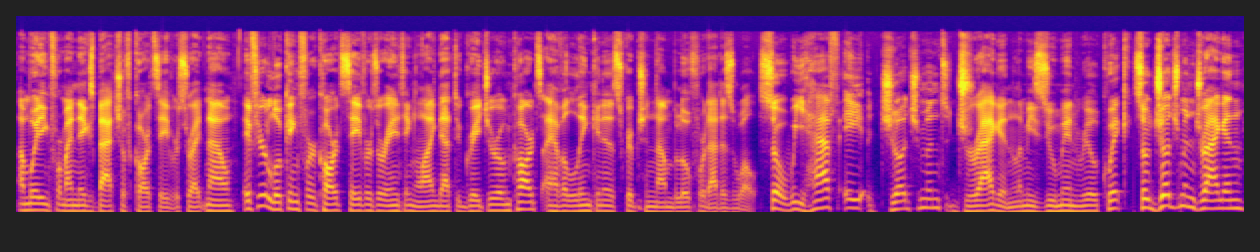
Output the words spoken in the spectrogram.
I'm waiting for my next batch of card savers right now. If you're looking for card savers or anything like that to grade your own cards, I have a link in the description down below for that as well. So we have a Judgment Dragon. Let me zoom in real quick. So Judgment Dragon,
